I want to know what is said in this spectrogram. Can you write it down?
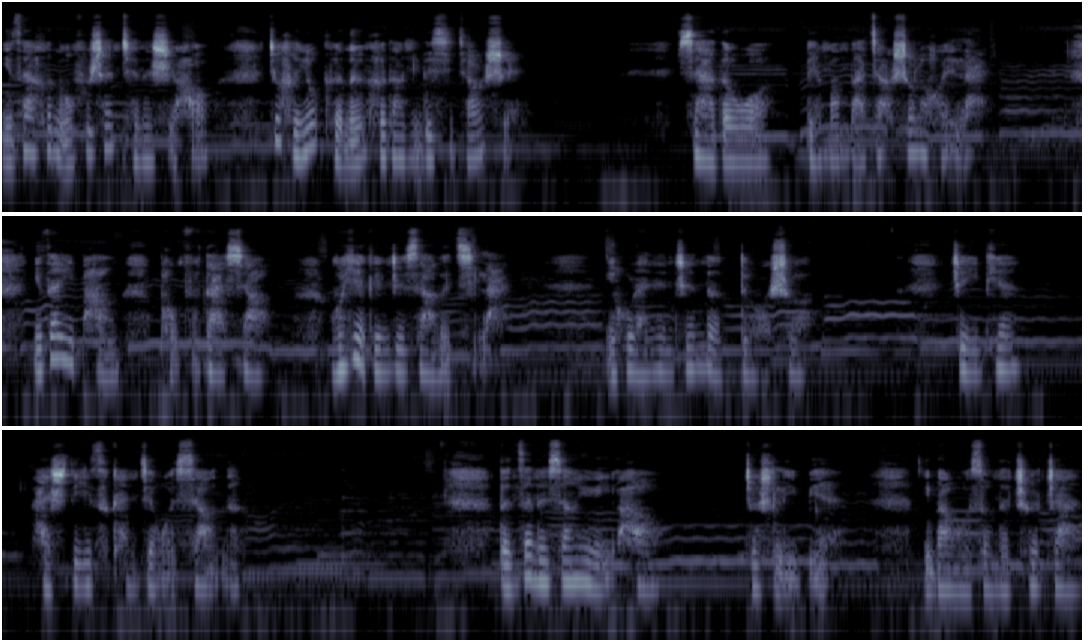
你在喝农夫山泉的时候，就很有可能喝到你的洗脚水。吓得我连忙把脚收了回来。你在一旁捧腹大笑，我也跟着笑了起来。你忽然认真的对我说：“这一天，还是第一次看见我笑呢。”短暂的相遇以后，就是离别。你把我送到车站，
